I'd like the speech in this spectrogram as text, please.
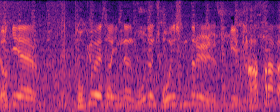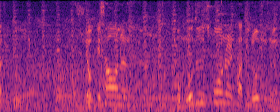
여기에 도교에서 있는 모든 좋은 신들이 다 살아가지고 여기 사원은 뭐 모든 소원을 다 들어주는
